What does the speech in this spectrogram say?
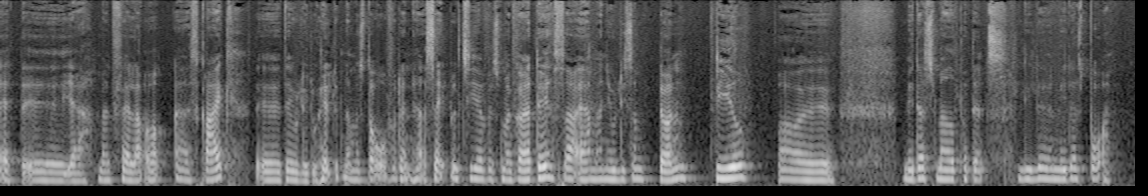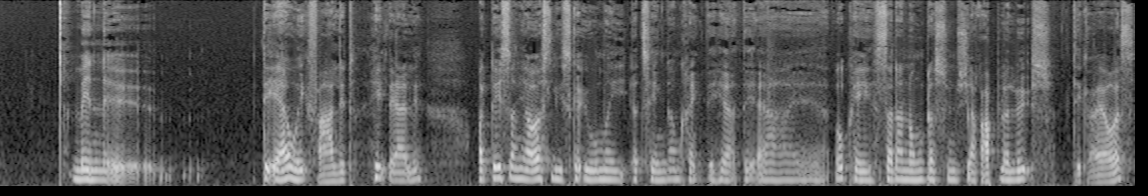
at øh, ja, man falder om af skræk. Øh, det er jo lidt uheldigt, når man står over for den her sabeltiger. Hvis man gør det, så er man jo ligesom done deal og øh, middagsmad på dens lille middagsbord. Men øh, det er jo ikke farligt, helt ærligt. Og det, som jeg også lige skal øve mig i at tænke omkring det her, det er, øh, okay, så er der nogen, der synes, jeg rappler løs. Det gør jeg også.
